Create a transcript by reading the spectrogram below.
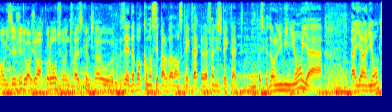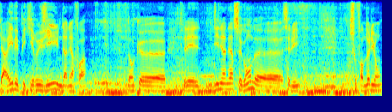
envisager de voir Gérard Collomb sur une fresque comme ça ou... Vous allez d'abord commencer par le voir dans le spectacle, à la fin du spectacle. Parce que dans le Lumignon, il y a, bah, il y a un lion qui arrive et puis qui rugit une dernière fois. Donc euh, les dix dernières secondes, euh, c'est lui, sous forme de lion.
